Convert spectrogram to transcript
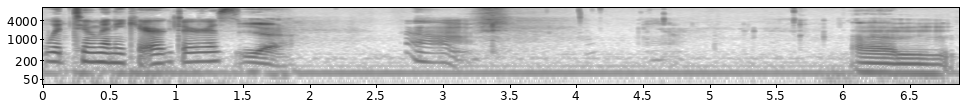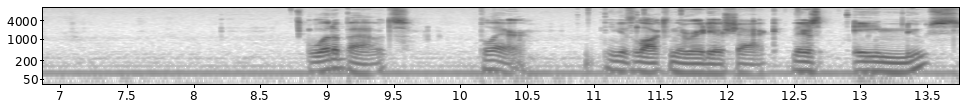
with too many characters. Yeah. Um Um, what about Blair? He gets locked in the Radio Shack. There's a noose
